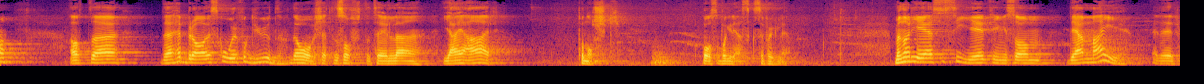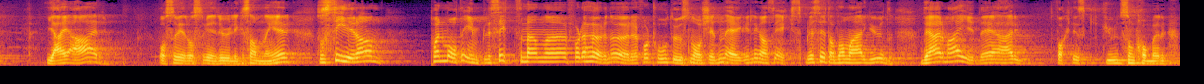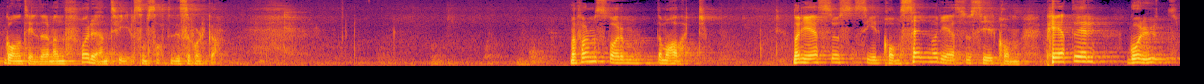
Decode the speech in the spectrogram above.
At uh, det hebraiske ordet for Gud det oversettes ofte til uh, 'jeg er' på norsk. Og også på gresk, selvfølgelig. Men når Jesus sier ting som 'det er meg', eller 'jeg er', osv., osv. i ulike sammenhenger, så sier han på en måte implisitt, men eh, for det hørende øret for 2000 år siden egentlig ganske eksplisitt at han er Gud. Det er meg. Det er faktisk Gud som kommer gående til dere. Men for en tvil som satt i disse folka. Men for en storm det må ha vært. Når Jesus sier 'kom', selv når Jesus sier 'kom'. Peter går ut,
